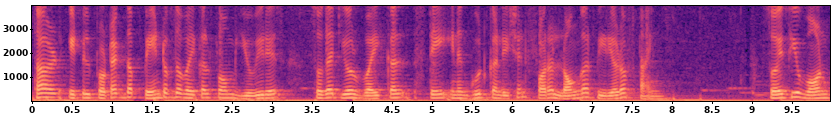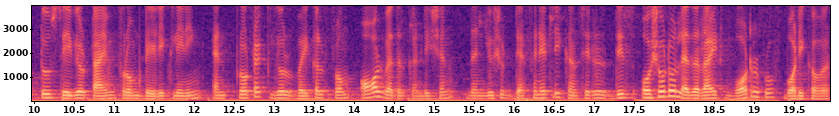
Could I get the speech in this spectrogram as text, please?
Third, it will protect the paint of the vehicle from UV rays so that your vehicle stay in a good condition for a longer period of time. So if you want to save your time from daily cleaning and protect your vehicle from all weather condition, then you should definitely consider this Oshotto Leatherite waterproof body cover.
